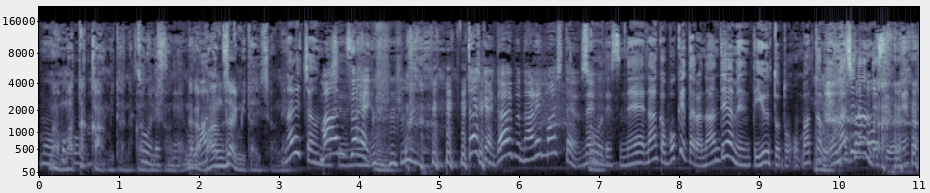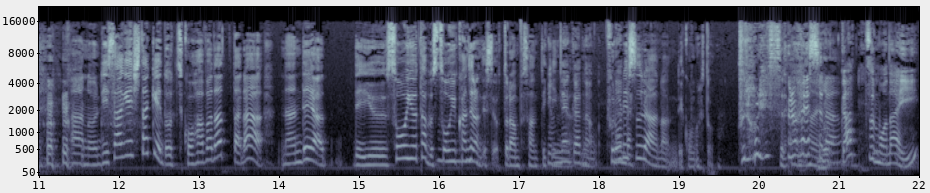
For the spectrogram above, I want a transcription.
もまあ、ここまたかみたいな感じですよね。そうですね。なんかもう漫才みたいですよね。慣れちゃうんですよね。漫才、うん。確かにだいぶ慣れましたよね。そうですね。なんかボケたらなんでやねんって言うとと、まあ、多分同じなんですよね。あの、利下げしたけど小幅だったら、なんでやっていう、そういう多分そういう感じなんですよ、トランプさん的には。プロレスラーなんで、この人。プロレスラー。プロレスラー。ガッツもない、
